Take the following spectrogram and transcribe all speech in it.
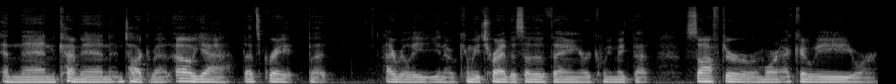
and then come in and talk about oh yeah that's great but i really you know can we try this other thing? Or can we make that softer or more echoey or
